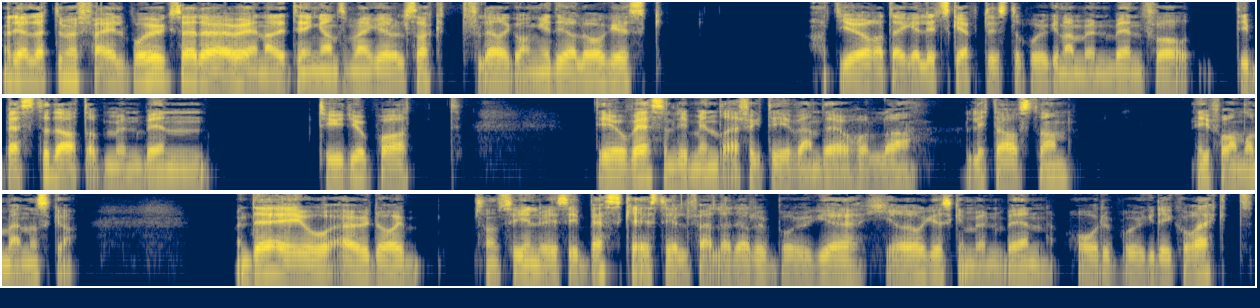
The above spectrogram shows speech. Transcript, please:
Når det gjelder dette med feil bruk, så er det òg en av de tingene som jeg har vel sagt flere ganger dialogisk, at gjør at jeg er litt skeptisk til bruken av munnbind, for de beste data på munnbind tyder jo på at de er jo vesentlig mindre effektive enn det å holde litt avstand ifra andre mennesker. Men det er jo òg da sannsynligvis i best case-tilfellet, der du bruker kirurgiske munnbind, og du bruker de korrekt.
